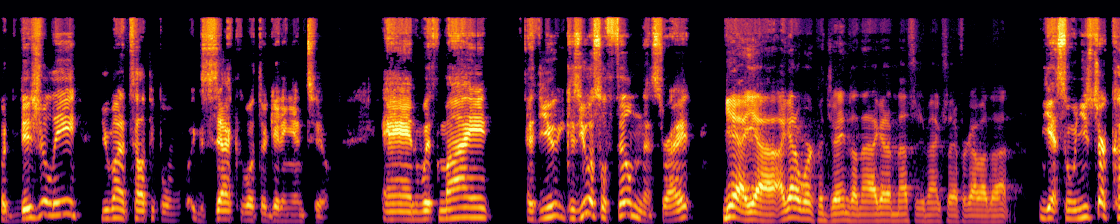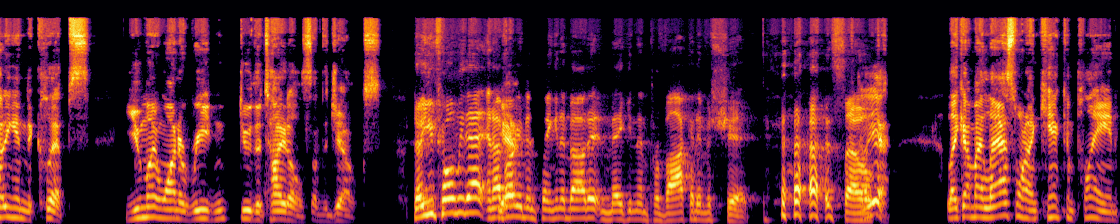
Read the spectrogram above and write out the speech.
but visually you want to tell people exactly what they're getting into. And with my if you because you also filmed this, right? Yeah, yeah. I got to work with James on that. I got to message him. Actually, I forgot about that. Yeah. So when you start cutting into clips, you might want to read do the titles of the jokes. No, you told me that, and I've Yeah. already been thinking about it and making them provocative as shit. so Oh yeah. Like on my last one I Can't Complain,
